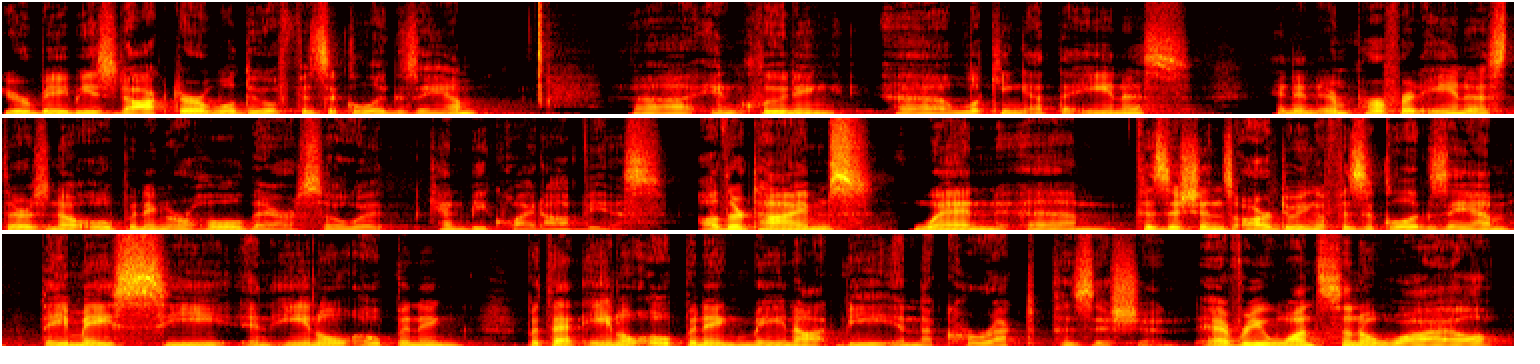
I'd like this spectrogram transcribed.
your baby's doctor will do a physical exam, uh, including uh, looking at the anus. In an imperforate anus, there's no opening or hole there, so it can be quite obvious. Other times, when um, physicians are doing a physical exam, they may see an anal opening, but that anal opening may not be in the correct position. Every once in a while,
